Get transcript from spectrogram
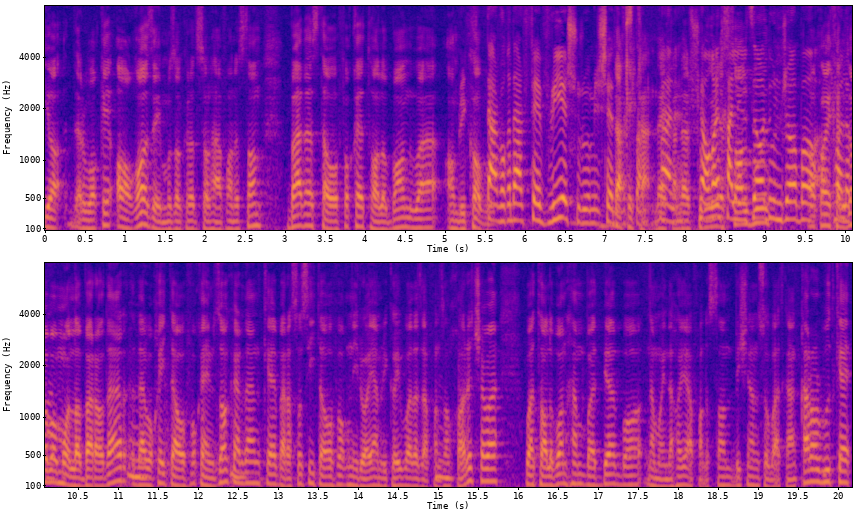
یا در واقع آغاز مذاکرات صلح افغانستان بعد از توافق طالبان و آمریکا بود. در واقع در فوریه شروع میشه داستان. دقیقاً, بله. در شروع آقای خلیلزاد اونجا با آقای خلیلزاد با مولا برادر در واقع توافق امضا کردند که بر اساس این توافق نیروهای آمریکایی باید از افغانستان خارج شود و طالبان هم باید بیاد با نماینده های افغانستان بشینن صحبت کنن. قرار بود که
